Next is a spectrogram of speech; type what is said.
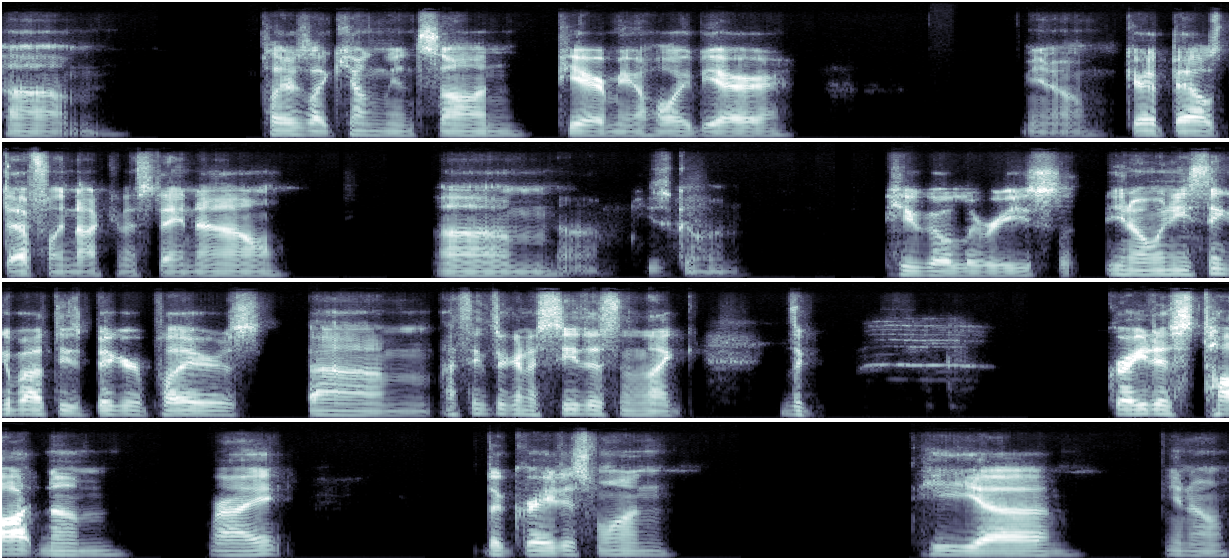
um, players like Heung-min Son, Pierre-Emile Højbjerg, you know, Gareth Bale's definitely not going to stay now. Um, no, he's gone. Hugo Lloris. You know, when you think about these bigger players, um, I think they're going to see this in like the greatest Tottenham, right? The greatest one. He, uh, you know,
